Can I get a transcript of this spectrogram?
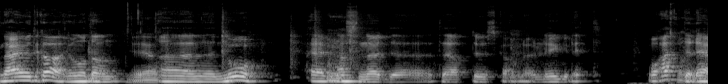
Nei, vet du hva, Jonathan. Eh, nå er vi nesten nødt eh, til at du skal lyge litt. Og etter det,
